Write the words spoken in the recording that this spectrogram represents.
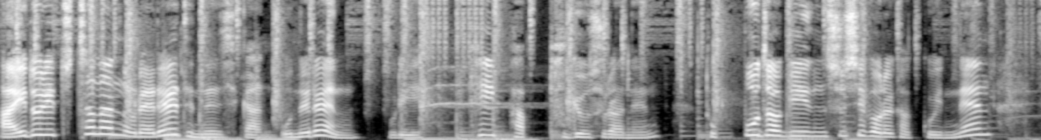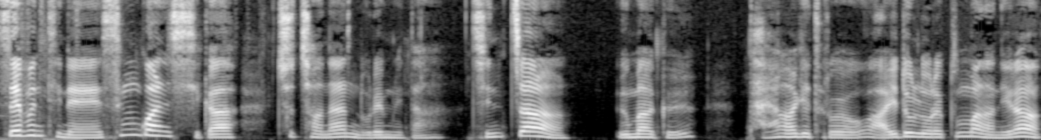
아이돌이 추천한 노래를 듣는 시간. 오늘은 우리 K-팝 부교수라는 독보적인 수식어를 갖고 있는 세븐틴의 승관 씨가 추천한 노래입니다. 진짜 음악을 다양하게 들어요. 아이돌 노래뿐만 아니라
